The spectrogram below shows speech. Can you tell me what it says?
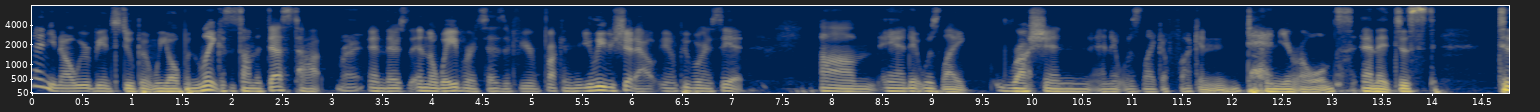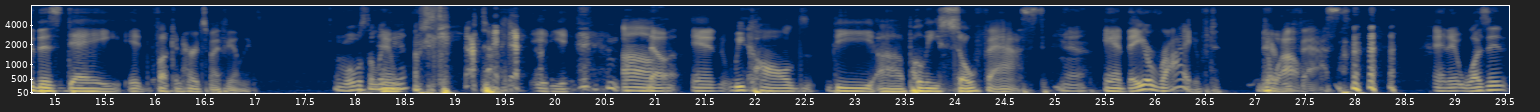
And you know, we were being stupid and we opened the link cuz it's on the desktop right. and there's in the waiver it says if you're fucking you leave your shit out, you know, people are gonna see it. Um, and it was like Russian, and it was like a fucking ten year old, and it just to this day it fucking hurts my feelings. And what was the link And- again? I'm just kidding. Idiot. Um, No. and we Yeah. called the uh, police so fast, yeah. and they arrived very wow. fast. and it wasn't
